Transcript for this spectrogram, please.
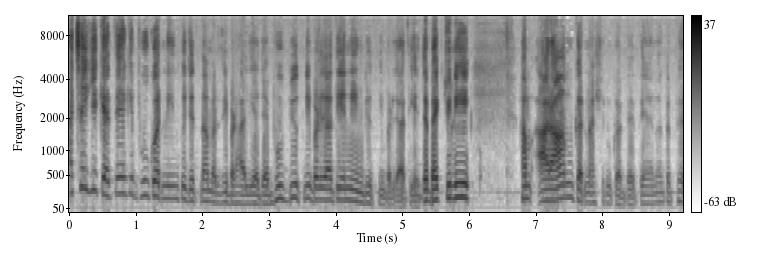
اچھا یہ کہتے ہیں کہ بھوک اور نیند کو جتنا مرضی بڑھا لیا جائے، بھوک بھی اتنی بڑھ جاتی ہے، نیند بھی اتنی بڑھ جاتی ہے۔ جب ایکچولی ہم آرام کرنا شروع کر دیتے ہیں نا، تو پھر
